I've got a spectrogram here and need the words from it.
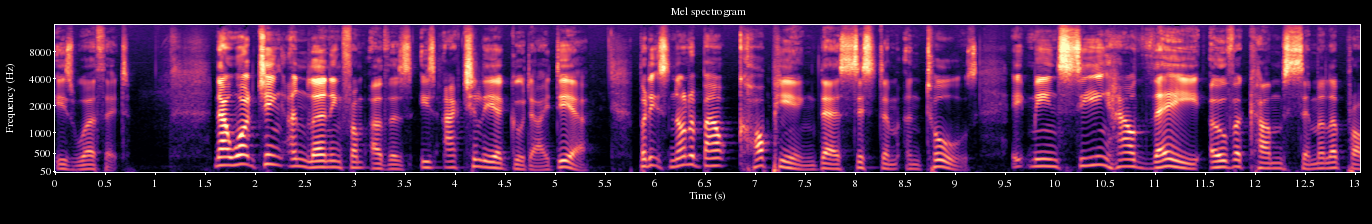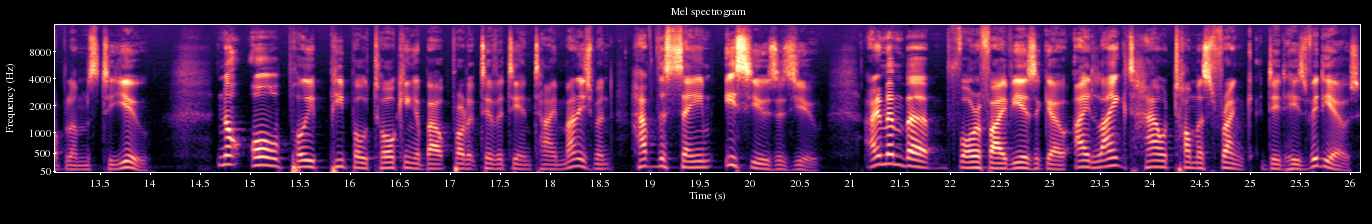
is worth it. Now, watching and learning from others is actually a good idea. But it's not about copying their system and tools. It means seeing how they overcome similar problems to you. Not all people talking about productivity and time management have the same issues as you. I remember four or five years ago, I liked how Thomas Frank did his videos,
